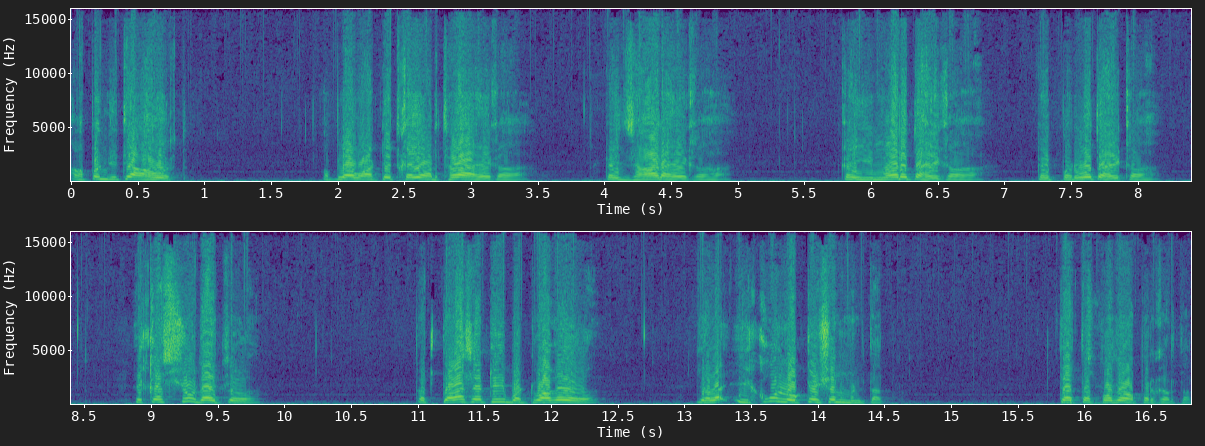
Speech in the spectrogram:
आपण जिथे आहोत आपल्या वाटेत काही अडथळा आहे का? काही झाड आहे का? काही इमारत आहे का? काही पर्वत आहे का? हे कसं शोधायचं? तर त्यासाठी बटवागळं ज्याला इको लोकेशन म्हणतात. त्या तत्वाचा वापर करतात.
